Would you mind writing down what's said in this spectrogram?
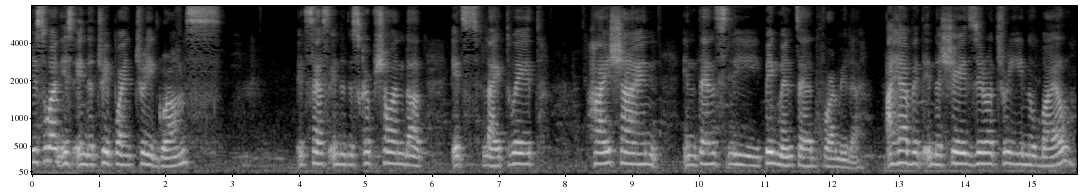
This one is in the 3.3 grams. It says in the description that it's lightweight, high shine, intensely pigmented formula. I have it in the shade 03 Nubile.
